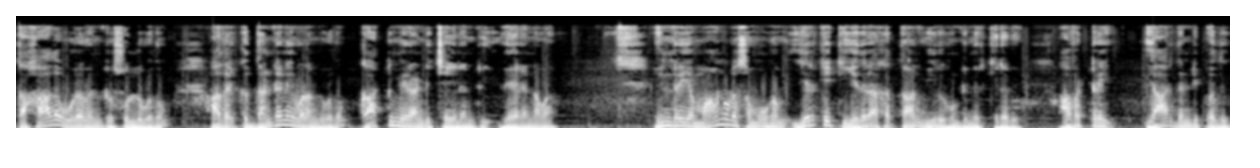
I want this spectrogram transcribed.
தகாத உறவென்று சொல்லுவதும் அதற்கு தண்டனை வழங்குவதும் காட்டுமிராண்டி செயலன்றி வேறென்னவா? இன்றைய மானுட சமூகம் இயற்கைக்கு எதிராகத்தான் வீறு கொண்டு நிற்கிறது. அவற்றை யார் தண்டிப்பது?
